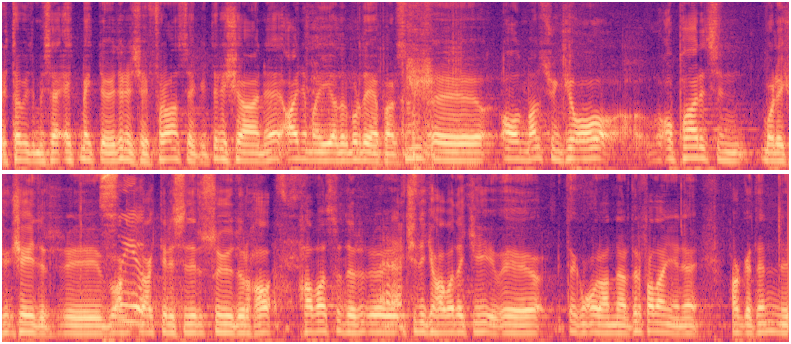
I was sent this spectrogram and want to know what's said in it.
E tabii mesela ekmek de öyledir şey Fransız ekmekleri şahane. Aynı mayayı alır burada yaparsın. E, olmaz çünkü o o Paris'in molekül şeyidir, e, Suyu. bakterisidir, suyudur, ha- havasıdır, e, içindeki havadaki e, bir takım oranlardır falan yani hakikaten e,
